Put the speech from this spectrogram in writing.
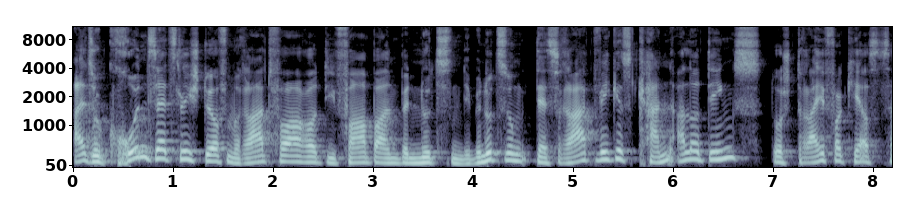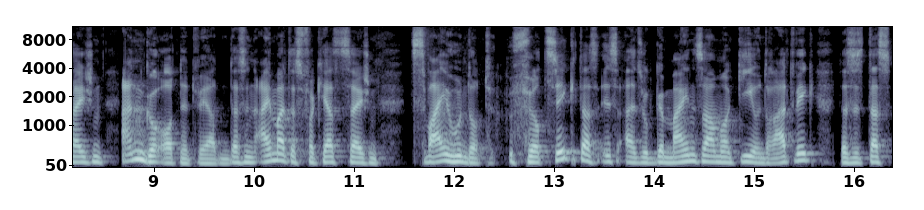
Also grundsätzlich dürfen Radfahrer die Fahrbahn benutzen. Die Benutzung des Radweges kann allerdings durch drei Verkehrszeichen angeordnet werden. Das sind einmal das Verkehrszeichen 240, das ist also gemeinsamer Geh- und Radweg. Das ist das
